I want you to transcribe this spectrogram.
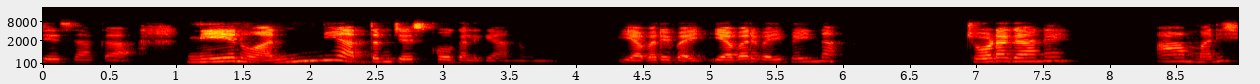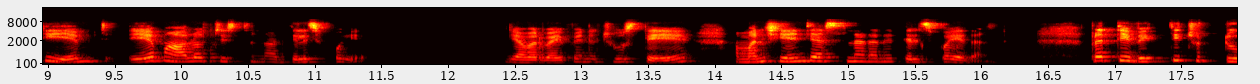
చేశాక నేను అన్ని అర్థం చేసుకోగలిగాను. ఎవరి వై ఎవరి వైపైనా చూడగానే ఆ మనిషి ఏం ఏం ఆలోచిస్తున్నాడు తెలిసిపోయేది ఎవరి వైపైనా చూస్తే ఆ మనిషి ఏం చేస్తున్నాడు అనేది తెలిసిపోయేదంట. ప్రతి వ్యక్తి చుట్టూ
